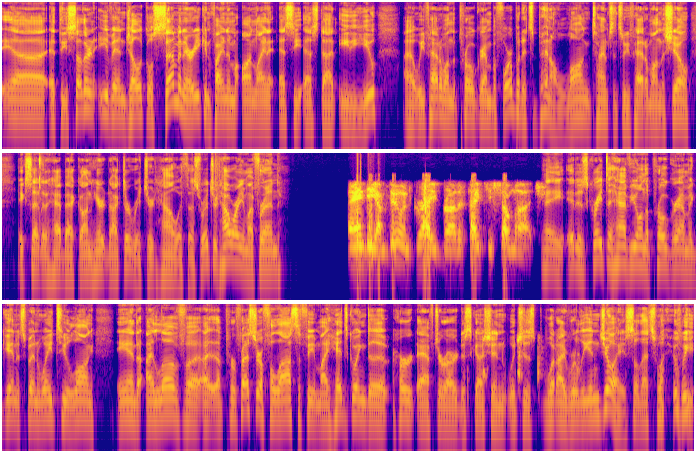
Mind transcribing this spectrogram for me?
uh, at the Southern Evangelical Seminary. You can find him online at ses.edu. Uh, we've had him on the program before, but it's been a long time since we've had him on the show. Excited to have back on here Dr. Richard Howe with us. Richard, how are you, my friend? Andy, I'm doing great, brother. Thank you so much. Hey, it is great to have you on the program again. It's been way too long, and I love uh, a professor of philosophy. My head's going to hurt after our discussion, which is what I really enjoy. So that's why we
